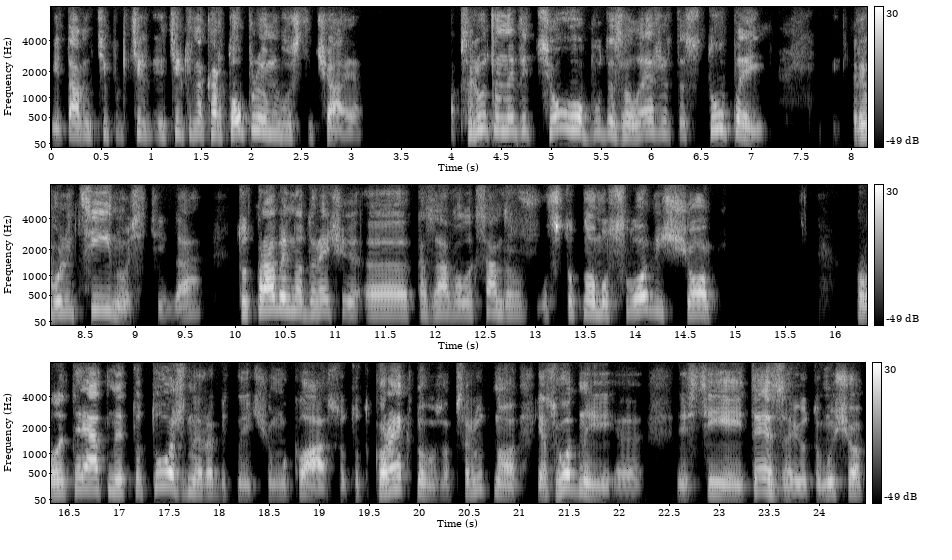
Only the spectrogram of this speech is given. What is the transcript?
і там тільки на картоплю йому вистачає. Абсолютно не від цього буде залежати ступень революційності. Да? Тут правильно, до речі, е, казав Олександр в вступному слові, що пролетаріат не тотожний робітничому класу. Тут коректно, абсолютно я згодний е, з цією тезою, тому що е,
